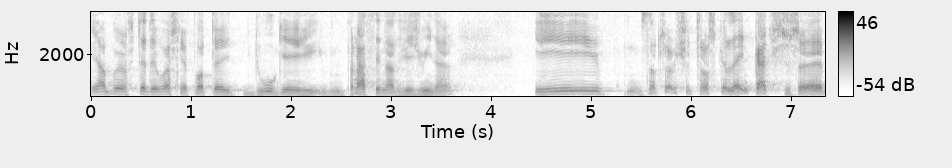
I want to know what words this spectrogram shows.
Ja byłem wtedy właśnie po tej długiej pracy nad Wiedźminem i zacząłem się troszkę lękać, że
